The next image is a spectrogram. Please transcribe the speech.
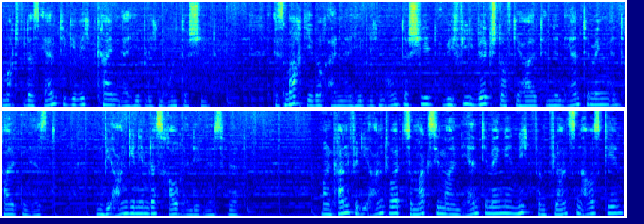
macht für das Erntegewicht keinen erheblichen Unterschied. Es macht jedoch einen erheblichen Unterschied, wie viel Wirkstoffgehalt in den Erntemengen enthalten ist und wie angenehm das Raucherlebnis wird. Man kann für die Antwort zur maximalen Erntemenge nicht von Pflanzen ausgehen,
